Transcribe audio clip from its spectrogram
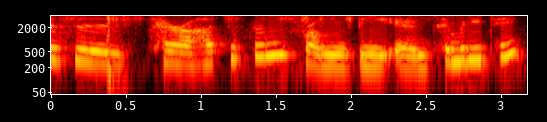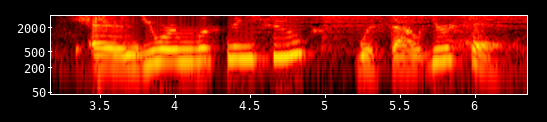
This is Tara Hutchison from the Antimity Tapes, and you are listening to Without Your Head.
